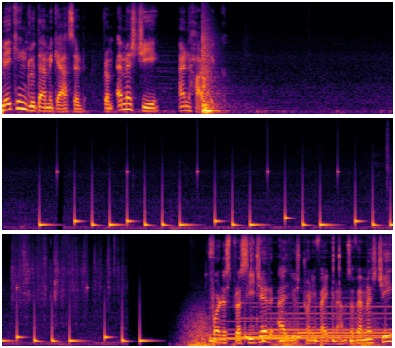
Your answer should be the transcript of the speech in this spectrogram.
making glutamic acid from MSG and Harpic. For this procedure, I'll use 25 grams of MSG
